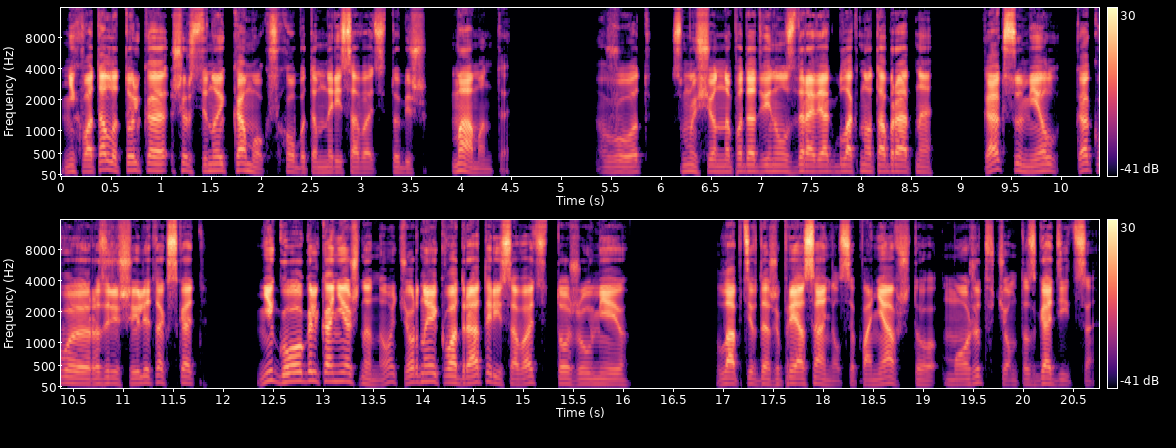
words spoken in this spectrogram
Не хватало только шерстяной комок с хоботом нарисовать, то бишь мамонта. Вот, Смущенно пододвинул здоровяк блокнот обратно. Как сумел, как вы разрешили, так сказать. Не Гоголь, конечно, но черные квадраты рисовать тоже умею. Лаптев даже приосанился, поняв, что может в чем-то сгодиться.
